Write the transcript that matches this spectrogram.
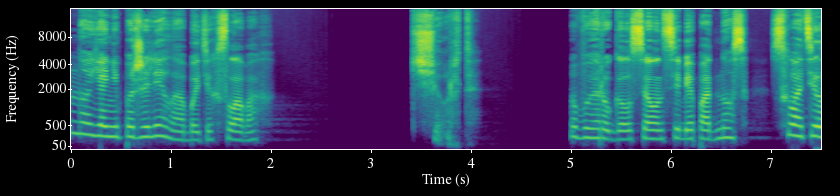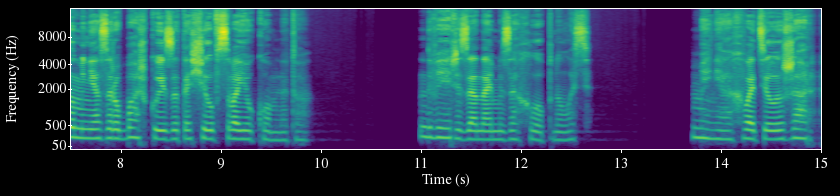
Но я не пожалела об этих словах. Чёрт. Выругался он себе под нос, схватил меня за рубашку и затащил в свою комнату. Дверь за нами захлопнулась. Меня охватил жар,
